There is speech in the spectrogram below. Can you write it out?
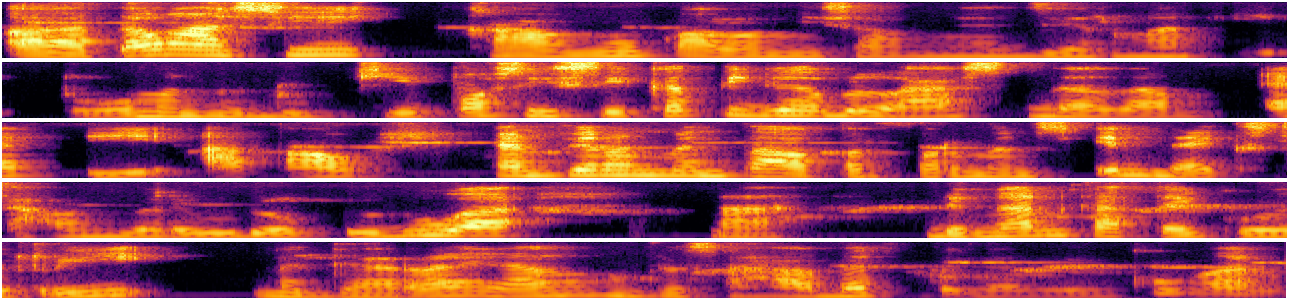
Uh, tahu gak sih kamu kalau misalnya Jerman itu menduduki posisi ke-13 dalam EPI atau Environmental Performance Index tahun 2022. Nah, dengan kategori negara yang bersahabat dengan lingkungan.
